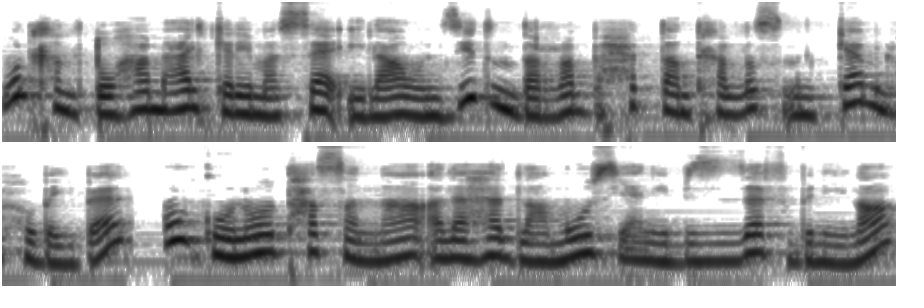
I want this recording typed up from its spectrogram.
ونخلطوها مع الكريمة السائلة ونزيد ندرب حتى نتخلص من كامل الحبيبات. ونكونوا تحصلنا على هاد لاموس يعني بزاف بنينة.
